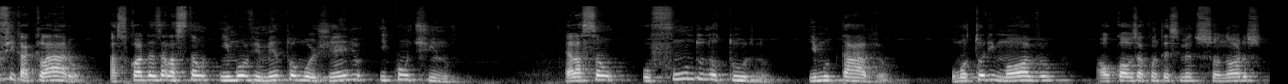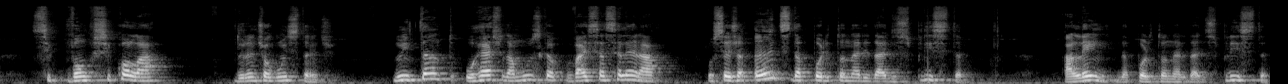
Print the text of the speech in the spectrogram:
Fica claro, as cordas elas estão em movimento homogêneo e contínuo. Elas são o fundo noturno, imutável, o motor imóvel ao qual os acontecimentos sonoros se, vão se colar durante algum instante. No entanto, o resto da música vai se acelerar, ou seja, antes da politonalidade explícita, além da politonalidade explícita,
